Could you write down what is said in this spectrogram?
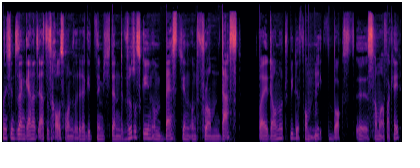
und ich den sozusagen gerne als erstes raushauen würde. Da geht es nämlich, dann wird es gehen um Bastion und From Dust. Zwei Download-Spiele vom Mhm. Xbox äh, Summer of Arcade.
